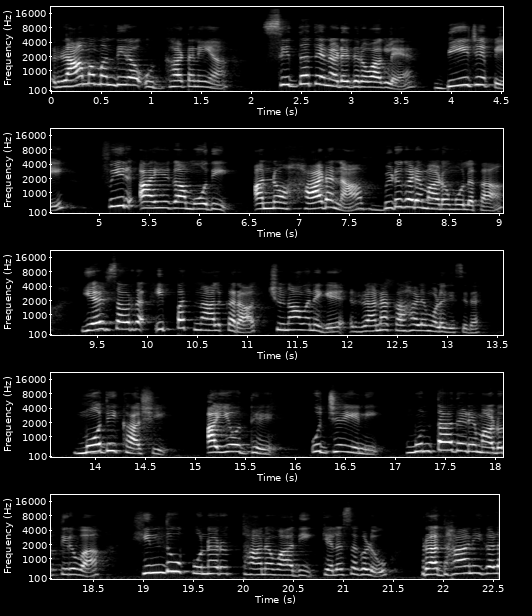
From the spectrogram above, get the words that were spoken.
ರಾಮ ಮಂದಿರ ಉದ್ಘಾಟನೆಯ ಸಿದ್ಧತೆ ನಡೆದಿರುವಾಗಲೇ B J P Phir Aayega Modi ಅನ್ನೋ ಹಾಡನ್ನು ಬಿಡುಗಡೆ ಮಾಡೋ ಮೂಲಕ ಎರಡು ಸಾವಿರದ ಇಪ್ಪತ್ನಾಲ್ಕರ ಚುನಾವಣೆಗೆ ರಣಕಹಳೆ ಮೊಳಗಿಸಿದೆ. ಮೋದಿ ಕಾಶಿ, ಅಯೋಧ್ಯೆ, ಉಜ್ಜಯಿನಿ ಮುಂತಾದೆಡೆ ಮಾಡುತ್ತಿರುವ ಹಿಂದೂ ಪುನರುತ್ಥಾನವಾದಿ ಕೆಲಸಗಳು ಪ್ರಧಾನಿಗಳ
